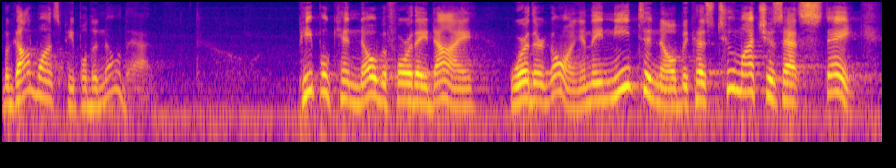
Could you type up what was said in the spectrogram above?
But God wants people to know that. People can know before they die where they're going, and they need to know because too much is at stake.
